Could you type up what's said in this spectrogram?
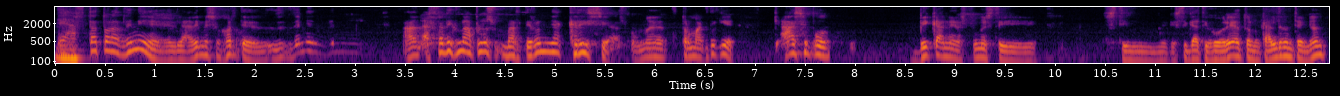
Ε, ναι. αυτά τώρα δεν είναι. Δηλαδή, με συγχωρείτε, δεν είναι, δεν Αυτά δείχνουν απλώς μαρτυρώνουν μια κρίση, ας πούμε, τρομακτική. Άσοι που μπήκανε, ας πούμε, στη, στην, στην κατηγορία των καλύτερων ταινιών,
